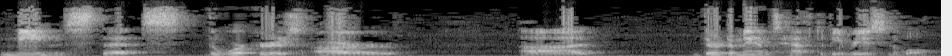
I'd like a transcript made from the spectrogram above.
means that the workers are, uh, their demands have to be reasonable.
